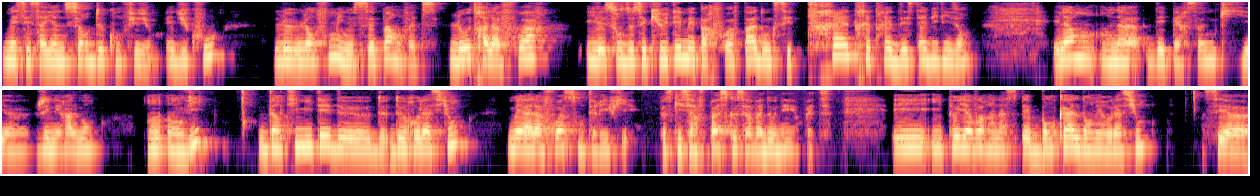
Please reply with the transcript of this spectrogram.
mais c'est ça, il y a une sorte de confusion. Et du coup, l'enfant, il ne sait pas en fait. L'autre à la fois il est source de sécurité, mais parfois pas. Donc c'est très très très déstabilisant. Et là, on, a des personnes qui euh, généralement ont envie d'intimité, de, de, relation, mais à la fois sont terrifiés parce qu'ils savent pas ce que ça va donner en fait. Et il peut y avoir un aspect bancal dans les relations. C'est euh,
